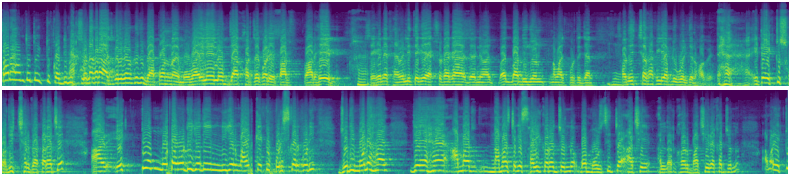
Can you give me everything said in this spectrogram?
তারা অন্তত একটু কন্ট্রিবিউট একশো টাকাটা আজকালকার কিছু ব্যাপার নয়। মোবাইলে লোক যা খরচা করে পার পার হেড সেখানে ফ্যামিলি থেকে একশো টাকা বা- বা দুজন নামাজ পড়তে যান সদিচ্ছা থাকলে আপনি বলছেন হবে। হ্যাঁ হ্যাঁ এটা একটু সদিচ্ছার ব্যাপার আছে। আর একটু মোটামুটি যদি নিজের মাইন্ডকে একটু পরিষ্কার করি যদি মনে হয় যে হ্যাঁ আমার নামাজটাকে সাই করার জন্য বা মসজিদটা আছে আল্লাহর ঘর বাঁচিয়ে রাখার জন্য আমার একটু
